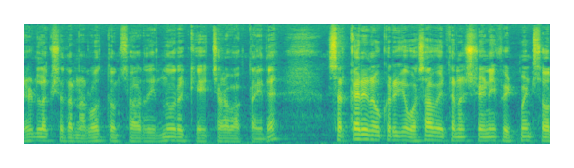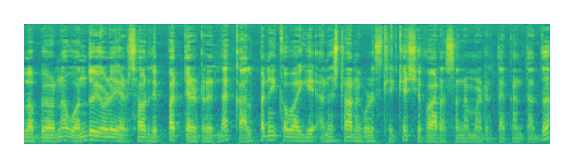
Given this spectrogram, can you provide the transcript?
ಎರಡು ಲಕ್ಷದ ನಲವತ್ತೊಂದು ಸಾವಿರದ ಇನ್ನೂರಕ್ಕೆ ಹೆಚ್ಚಳವಾಗ್ತಾ ಇದೆ. ಸರ್ಕಾರಿ ನೌಕರಿಗೆ ಹೊಸ ವೇತನ ಶ್ರೇಣಿ ಫಿಟ್ಮೆಂಟ್ ಸೌಲಭ್ಯವನ್ನು ಒಂದು ಏಳು ಎರಡು ಸಾವಿರದ ಇಪ್ಪತ್ತೆರಡರಿಂದ ಕಾಲ್ಪನಿಕವಾಗಿ ಅನುಷ್ಠಾನಗೊಳಿಸಲಿಕ್ಕೆ ಶಿಫಾರಸನ್ನು ಮಾಡಿರ್ತಕ್ಕಂಥದ್ದು.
